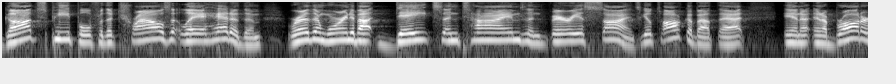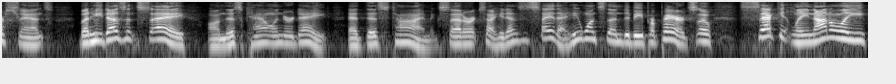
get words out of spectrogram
God's people for the trials that lay ahead of them rather than worrying about dates and times and various signs. He'll talk about that in a, in a broader sense, but he doesn't say on this calendar date, at this time, et cetera, et cetera. He doesn't say that. He wants them to be prepared. So, secondly, not only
